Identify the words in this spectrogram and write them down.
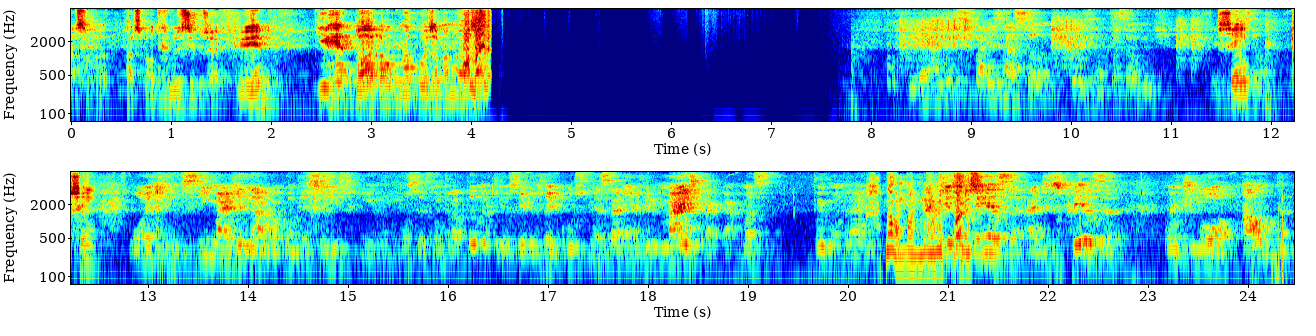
Participa- Participação dos Municípios, o FPM, que retorna alguma coisa, mas não é mas E é a municipalização, por exemplo, da saúde. sim, sim. Onde se imaginava acontecer isso que vocês estão tratando aqui, ou seja, os recursos começarem a vir mais para cá, mas foi o contrário. Não, mas a despesa, a despesa continuou alta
